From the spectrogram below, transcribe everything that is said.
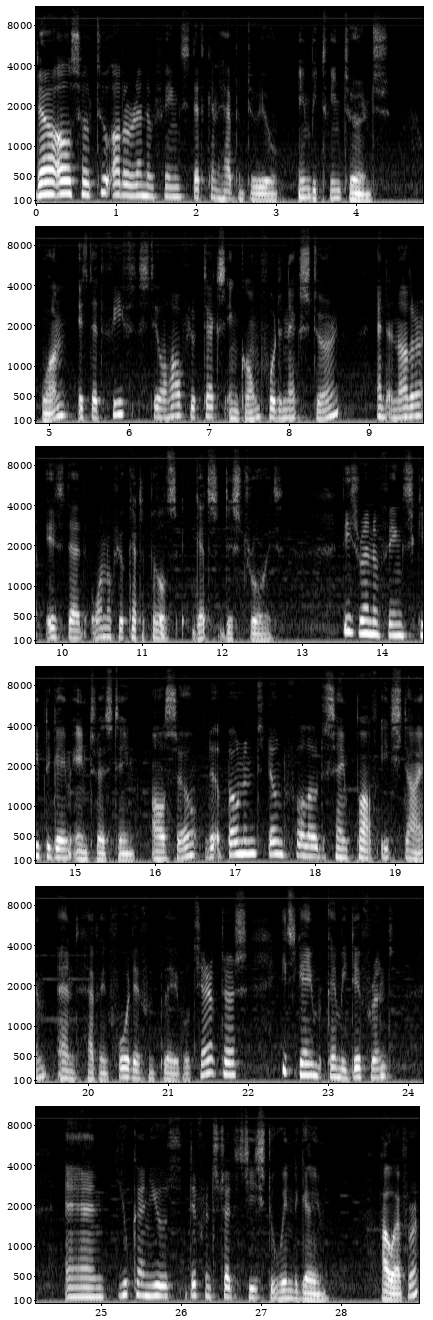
there are also two other random things that can happen to you in between turns. One is that thieves steal half your tax income for the next turn and another is that one of your catapults gets destroyed. These random things keep the game interesting. Also, the opponents don't follow the same path each time and having 4 different playable characters, each game can be different and you can use different strategies to win the game. However,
